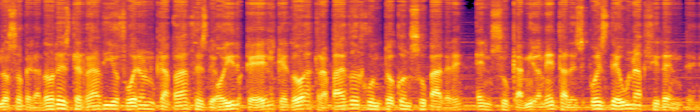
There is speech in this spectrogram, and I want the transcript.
Los operadores de radio fueron capaces de oír que él quedó atrapado junto con su padre, en su camioneta después de un accidente.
